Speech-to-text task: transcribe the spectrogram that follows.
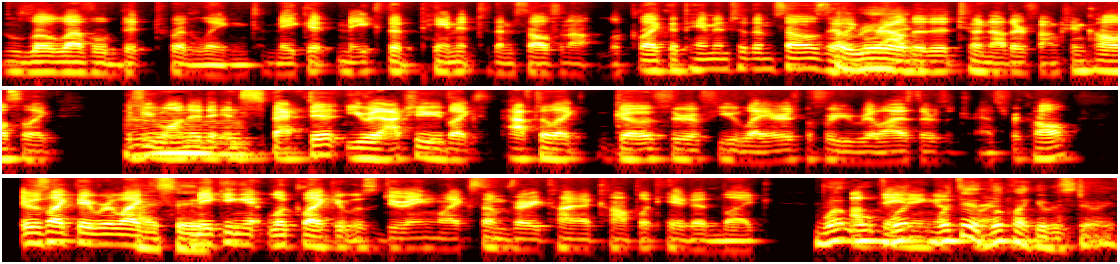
low level bit twiddling to make it make the payment to themselves not look like the payment to themselves. They Oh, like really? routed it to another function call. So like if you wanted to Oh. inspect it, you would actually like have to like go through a few layers before you realize there was a transfer call. It was like they were like making it look like it was doing like some very kind of complicated like what what, what, updating what of did it look like it was doing?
